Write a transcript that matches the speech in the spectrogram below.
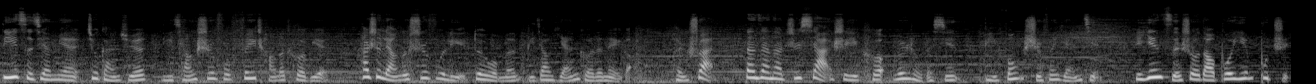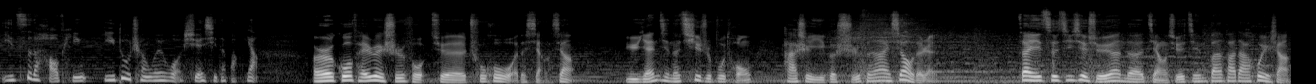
第一次见面就感觉李强师傅非常的特别，他是两个师傅里对我们比较严格的那个，很帅，但在那之下是一颗温柔的心，笔锋十分严谨，也因此受到播音不止一次的好评，一度成为我学习的榜样。而郭培瑞师傅却出乎我的想象，与严谨的气质不同，他是一个十分爱笑的人。在一次机械学院的奖学金颁发大会上，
